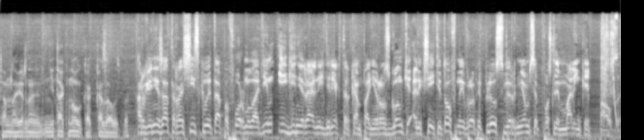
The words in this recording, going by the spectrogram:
там, наверное, не так много, как казалось бы. Организатор российского этапа Формулы-1 и генеральный директор компании «Росгонки» Алексей Титов на Европе+. плюс. Вернемся после маленькой паузы.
